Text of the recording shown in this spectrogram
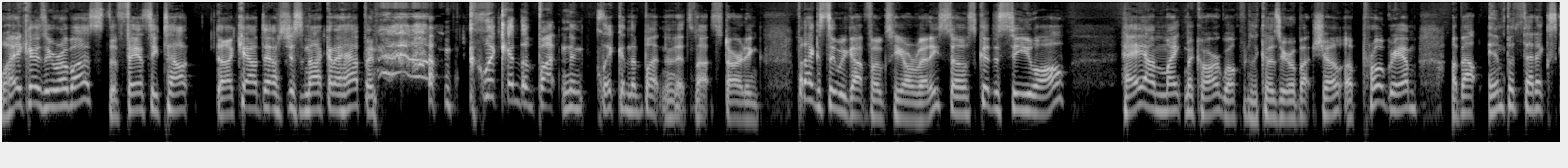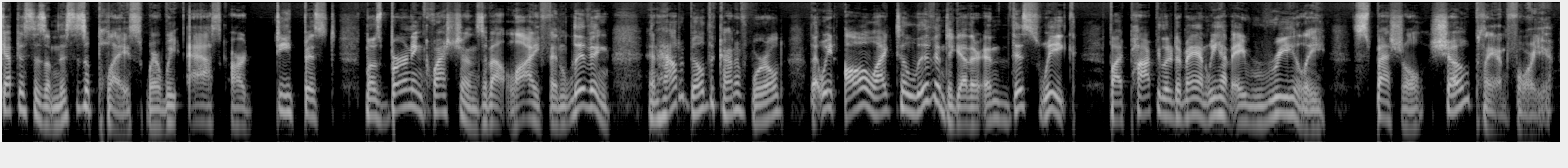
Well, hey, Cozy Robots, the fancy tout uh, countdown's just not going to happen. I'm clicking the button and clicking the button, and it's not starting. But I can see we got folks here already, so it's good to see you all. Hey, I'm Mike McHargue. Welcome to the Cozy Robot Show, a program about empathetic skepticism. This is a place where we ask our deepest, most burning questions about life and living and how to build the kind of world that we'd all like to live in together. And this week, by popular demand, we have a really special show planned for you.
